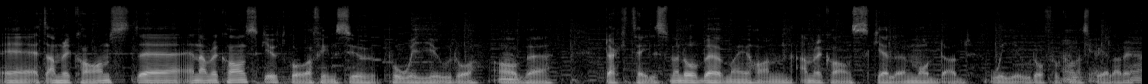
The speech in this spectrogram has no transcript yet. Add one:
eh, ett amerikanskt, eh, en amerikansk utgåva finns ju på Wii U då av eh, DuckTales. Men då behöver man ju ha en amerikansk eller en moddad Wii U då för att kunna Okej, spela det. Ja.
